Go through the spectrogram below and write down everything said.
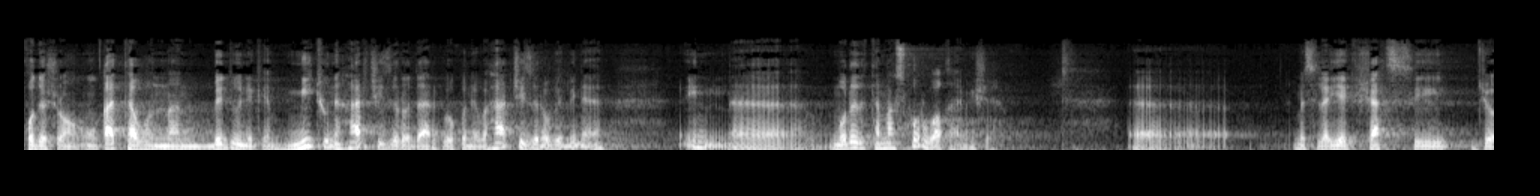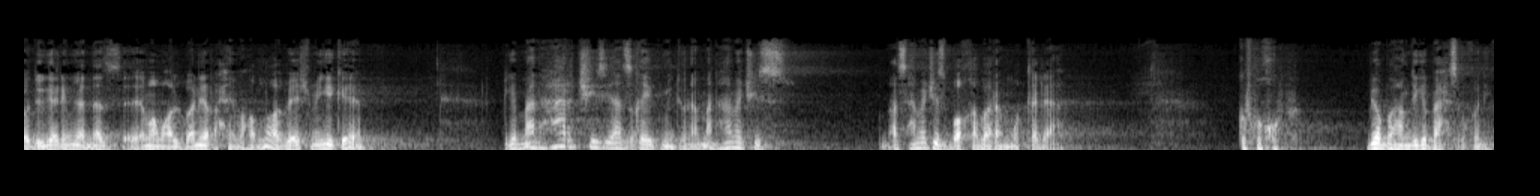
خودش رو اونقدر من بدونه که می‌تونه هر چیزی رو درک بکنه و هر چیزی رو ببینه این مورد تمسخر واقع میشه. مثل یک شخصی جادوگری میاد از امام آلبانی رحمه الله بهش میگه که میگه من هر چیزی از غیب می‌دونم من همه چیز از همه چیز با خبرم مطلعم گفت خب بیا با هم دیگه بحث بکنیم.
